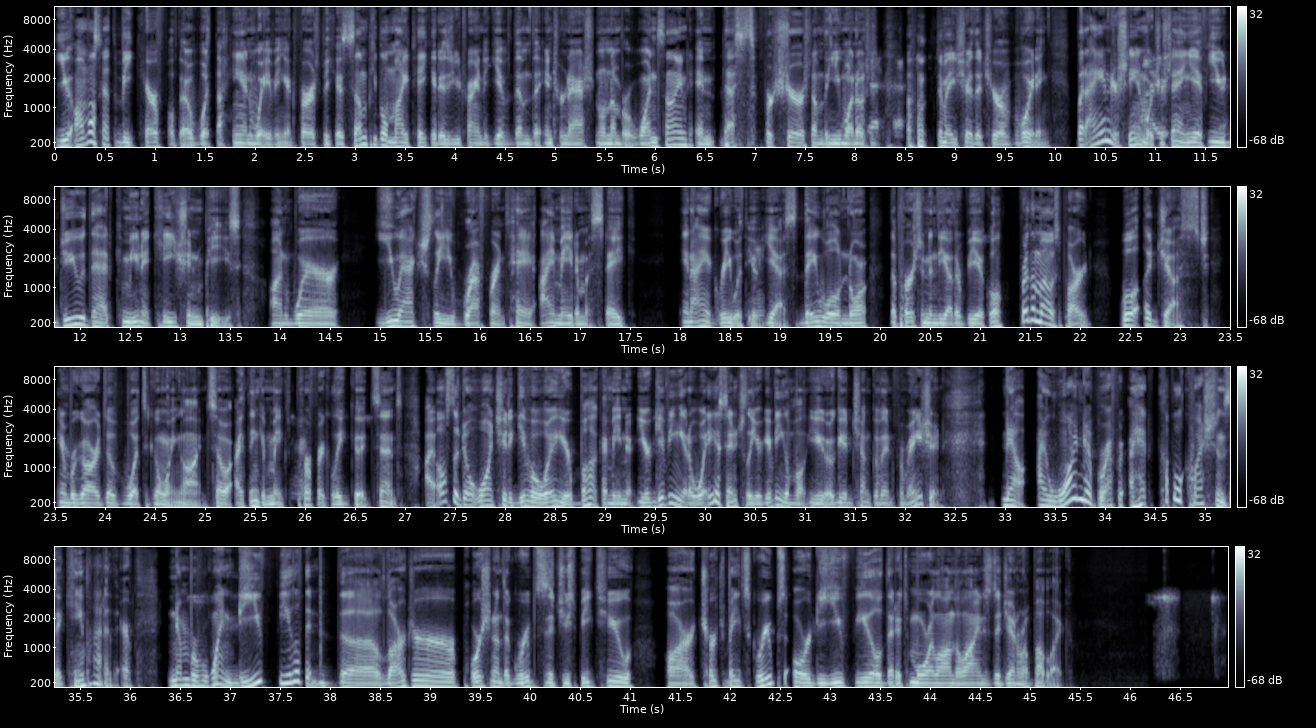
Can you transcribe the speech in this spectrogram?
You almost have to be careful though with the hand waving at first because some people might take it as you trying to give them the international number one sign, and that's for sure something you want to to make sure that you're avoiding. But I understand what you're saying. If you do that communication piece on where you actually reference, "Hey, I made a mistake," And I agree with you. Yes, they will nor the person in the other vehicle, for the most part, will adjust in regards of what's going on. So I think it makes perfectly good sense. I also don't want you to give away your book. I mean, you're giving it away essentially. You're giving you a good chunk of information. Now, I wanted to refer. I had a couple of questions that came out of there. Number one, do you feel that the larger portion of the groups that you speak to are church-based groups, or do you feel that it's more along the lines of the general public?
